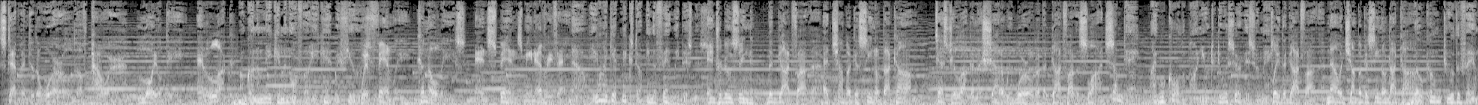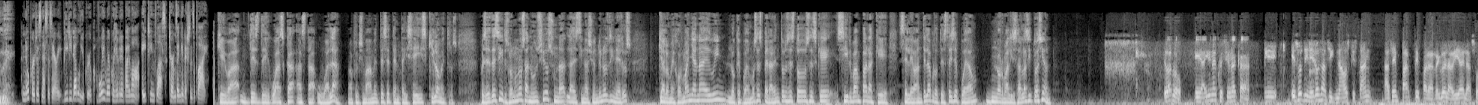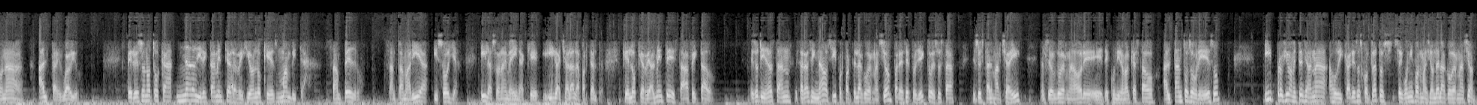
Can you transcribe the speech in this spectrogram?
Step into the world of power, loyalty and luck. I'm gonna make him an offer he can't refuse. With family, cannolis and spins mean everything. Now, you wanna get mixed up in the family business. Introducing The Godfather at chapacasino.com. Test your luck in the shadowy world of the Godfather slot. Someday, I will call upon you to do a service for me. Play the Godfather, now at Chumpacasino.com. Welcome to the family. No purchase necessary. VGW Group. Void where prohibited by law. 18 plus. Terms and conditions apply. Que va desde Huasca hasta Ubalá, aproximadamente 76 kilómetros. Pues es decir, son unos anuncios, una, la destinación de unos dineros que a lo mejor mañana, Edwin, lo que podemos esperar entonces todos es que sirvan para que se levante la protesta y se pueda normalizar la situación. Eduardo, eh, hay una cuestión acá. Eh, esos dineros asignados que están hacen parte para arreglo de la vida de la zona alta del Guavio, pero eso no toca nada directamente a la región, lo que es Mambita, San Pedro, Santa María y Soya y la zona de Medina que, y Gachala, la parte alta, que es lo que realmente está afectado. Esos dineros están, están asignados, sí, por parte de la gobernación para ese proyecto, eso está, eso está en marcha ahí. El señor gobernador eh, eh, de Cundinamarca ha estado al tanto sobre eso y próximamente se van a adjudicar esos contratos según información de la gobernación.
